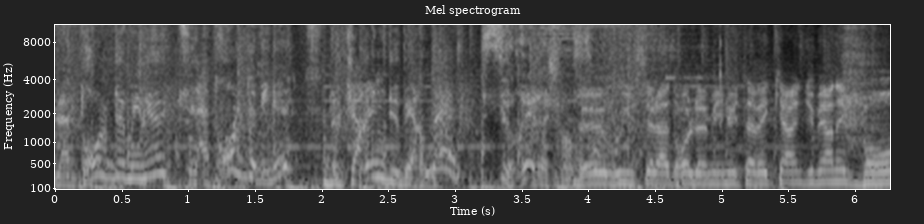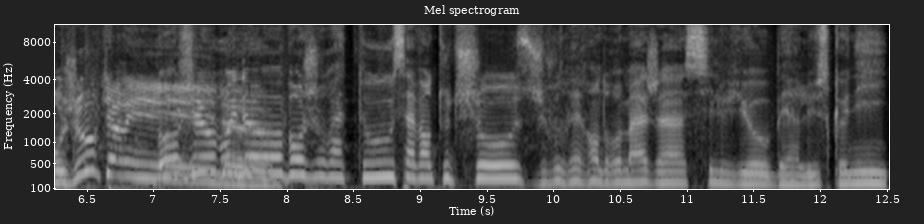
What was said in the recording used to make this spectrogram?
La drôle de minute, la drôle de minute de Karine Dubernet sur Rire et Chanson. Euh, oui, c'est la drôle de minute avec Karine Dubernet. Bonjour Karine Bonjour Bruno, bonjour à tous. Avant toute chose, je voudrais rendre hommage à Silvio Berlusconi,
